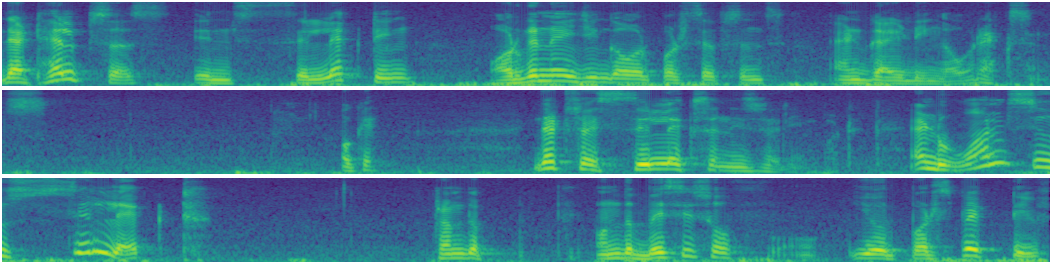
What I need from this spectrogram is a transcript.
that helps us in selecting organizing our perceptions and guiding our actions. Okay. That is why selection is very important. And once you select from the on the basis of your perspective,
